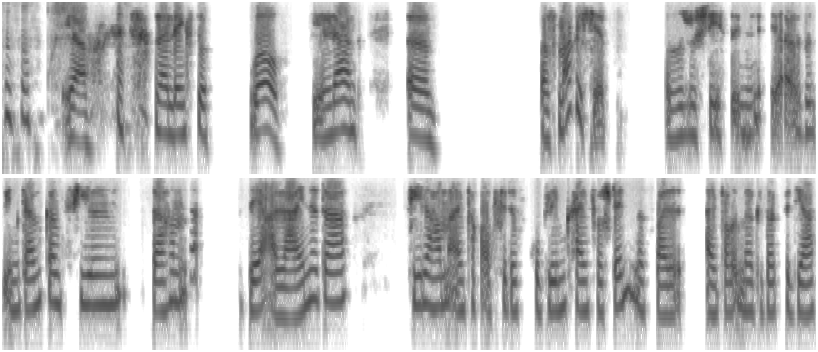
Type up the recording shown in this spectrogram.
ja, und dann denkst du, wow, vielen Dank. Ähm, was mache ich jetzt? Also du stehst in, also in ganz, ganz vielen Sachen sehr alleine da. Viele haben einfach auch für das Problem kein Verständnis, weil einfach immer gesagt wird, ja,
